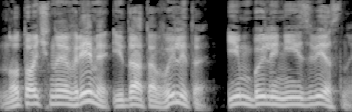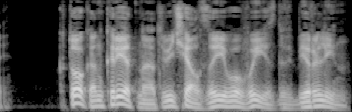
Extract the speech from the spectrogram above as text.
но точное время и дата вылета им были неизвестны. Кто конкретно отвечал за его выезд в Берлин?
